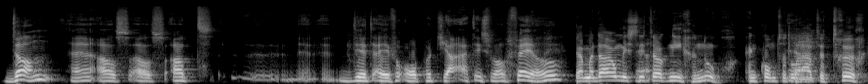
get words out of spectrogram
dan, hè, als, als Ad dit even op het, ja, het is wel veel. Ja, maar daarom is dit ook niet genoeg. En komt het later terug.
